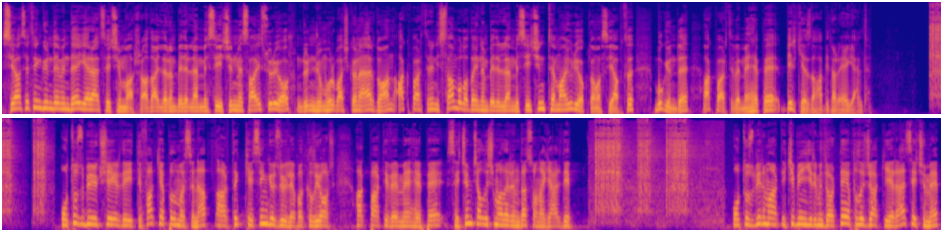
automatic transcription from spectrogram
Siyasetin gündeminde yerel seçim var. Adayların belirlenmesi için mesai sürüyor. Dün Cumhurbaşkanı Erdoğan AK Parti'nin İstanbul adayının belirlenmesi için temayül yoklaması yaptı. Bugün de AK Parti ve MHP bir kez daha bir araya geldi. 30 büyük şehirde ittifak yapılmasına artık kesin gözüyle bakılıyor. AK Parti ve MHP seçim çalışmalarında sona geldi. 31 Mart 2024'te yapılacak yerel seçime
